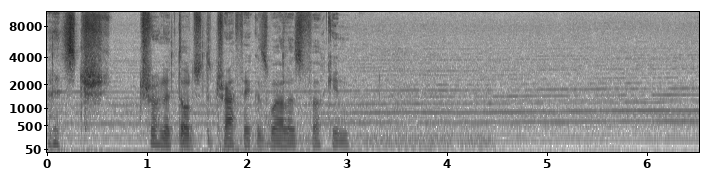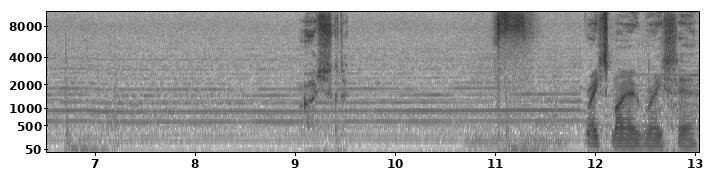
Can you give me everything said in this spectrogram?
it's tr trying to dodge the traffic as well as fucking. Right, just gonna race my own race here.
